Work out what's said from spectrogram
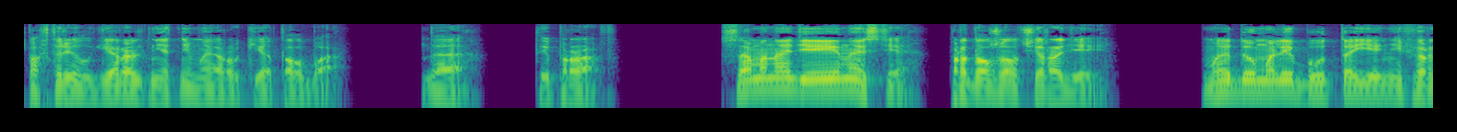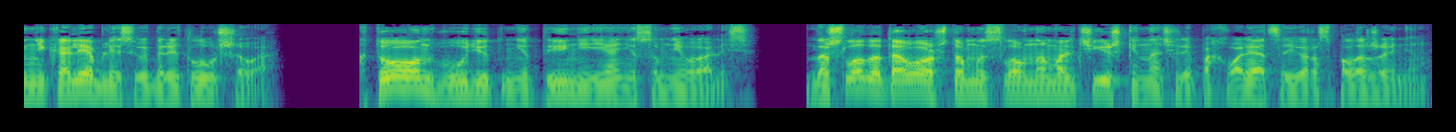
повторил Геральт, не отнимая руки от лба. Да, ты прав. Самонадеянности, продолжал чародей. Мы думали, будто Йеннифер не колеблясь выберет лучшего. Кто он будет, ни ты, ни я не сомневались. Дошло до того, что мы словно мальчишки начали похваляться ее расположением.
